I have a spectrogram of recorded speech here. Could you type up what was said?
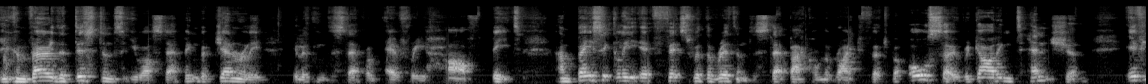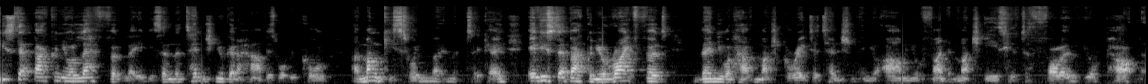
You can vary the distance that you are stepping, but generally you're looking to step on every half beat. And basically it fits with the rhythm to step back on the right foot. But also regarding tension, if you step back on your left foot, ladies, then the tension you're going to have is what we call a monkey swing moment. Okay. If you step back on your right foot, then you will have much greater tension in your arm and you'll find it much easier to follow your partner.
